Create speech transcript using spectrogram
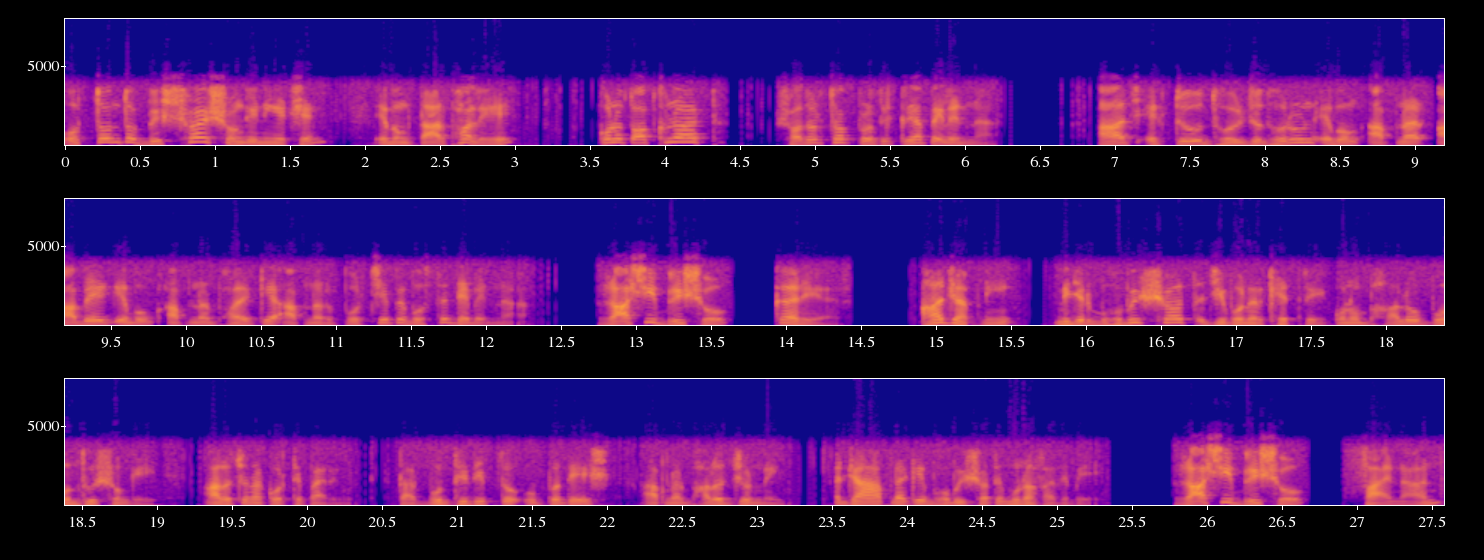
অত্যন্ত বিস্ময়ের সঙ্গে নিয়েছেন এবং তার ফলে কোনো তৎক্ষণাৎ সদর্থক প্রতিক্রিয়া পেলেন না। আজ একটু ধৈর্য ধরুন এবং আপনার আবেগ এবং আপনার ভয়কে আপনার উপর চেপে বসতে দেবেন না। রাশি বৃষ ক্যারিয়ার। আজ আপনি নিজের ভবিষ্যৎ জীবনের ক্ষেত্রে কোনো ভালো বন্ধুর সঙ্গে আলোচনা করতে পারেন। তার বুদ্ধিদীপ্ত উপদেশ আপনার ভালোর জন্যই। যা আপনাকে ভবিষ্যতে মুনাফা দেবে। রাশি বৃষ ফাইন্যান্স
